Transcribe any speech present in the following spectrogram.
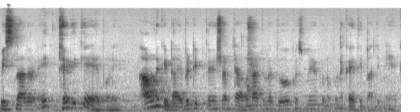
විස්නාදන තෙරිකේ පුුණේ අවුනක ඩයිබටික් පේෂන්ට අවුනාදල දෝකුස්මයකුණ පුන කයිති පලිමයක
